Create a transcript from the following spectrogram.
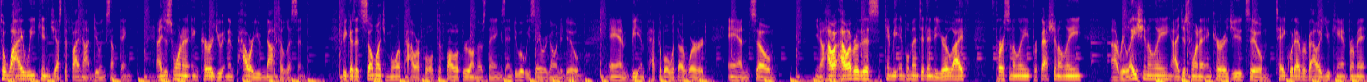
to why we can justify not doing something. And I just want to encourage you and empower you not to listen because it's so much more powerful to follow through on those things and do what we say we're going to do and be impeccable with our word. And so, you know, how, however, this can be implemented into your life personally, professionally, uh, relationally. I just want to encourage you to take whatever value you can from it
